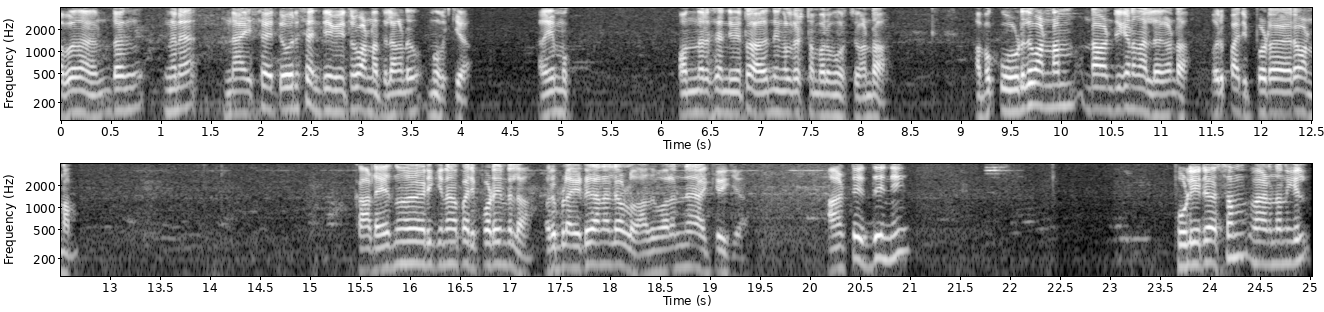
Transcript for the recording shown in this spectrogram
അപ്പോൾ ഇങ്ങനെ നൈസായിട്ട് ഒരു സെന്റിമീറ്റർ വണ്ണത്തിൽ അങ്ങോട്ട് മുറിക്കുക. അല്ലെങ്കിൽ ഒന്നര സെന്റിമീറ്റർ അത് നിങ്ങളുടെ ഇഷ്ടം പോലെ മുറിച്ചു കണ്ടോ? അപ്പോൾ കൂടുതൽ വണ്ണം ഉണ്ടാവാണ്ടിരിക്കണം നല്ലത് കണ്ടോ? ഒരു പരിപ്പുടയുടെ വണ്ണം. കടയിൽ നിന്ന് മേടിക്കുന്ന പരിപ്പുട ഉണ്ടല്ലോ ഒരു ബ്ലേഡ് കാണല്ലേ ഉള്ളൂ. അതുപോലെ തന്നെ ആക്കി വയ്ക്കുക എന്നിട്ട് ഇത് ഇനി പുളിരസം വേണമെന്നുണ്ടെങ്കിൽ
